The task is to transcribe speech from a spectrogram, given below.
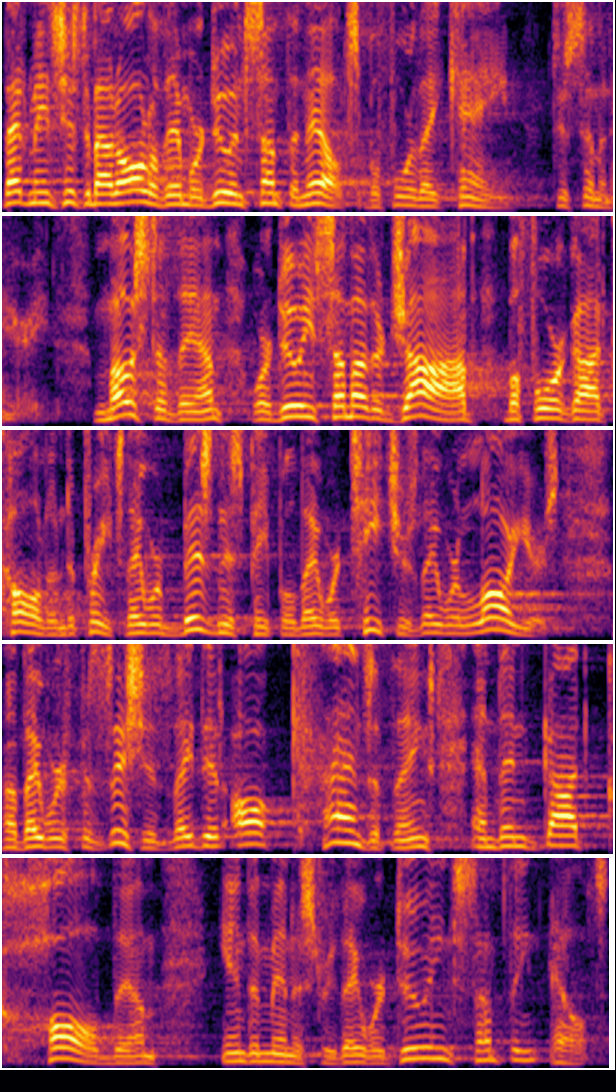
That means just about all of them were doing something else before they came to seminary. Most of them were doing some other job before God called them to preach. They were business people, they were teachers, they were lawyers, uh, they were physicians, they did all kinds of things, and then God called them into ministry. They were doing something else.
